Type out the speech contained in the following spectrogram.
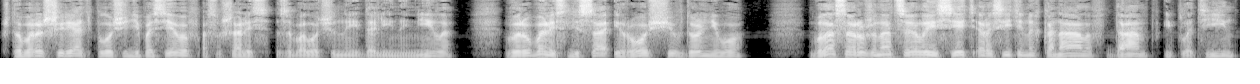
Чтобы расширять площади посевов, осушались заболоченные долины Нила, вырубались леса и рощи вдоль него, была сооружена целая сеть растительных каналов, дамб и плотин.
